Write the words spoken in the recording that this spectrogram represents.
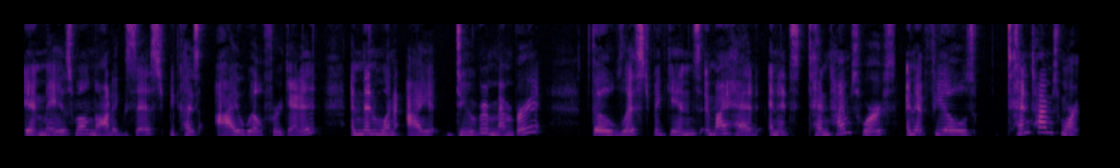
it may as well not exist because I will forget it. And then when I do remember it, the list begins in my head and it's 10 times worse and it feels 10 times more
